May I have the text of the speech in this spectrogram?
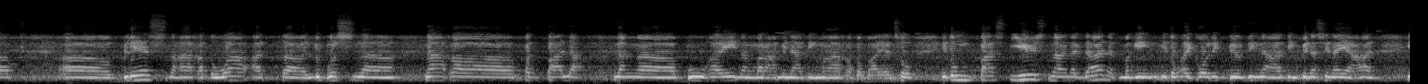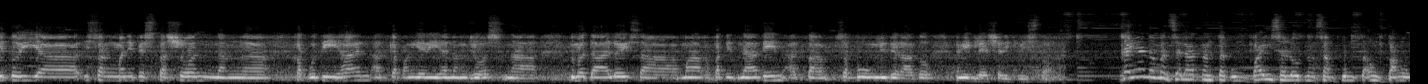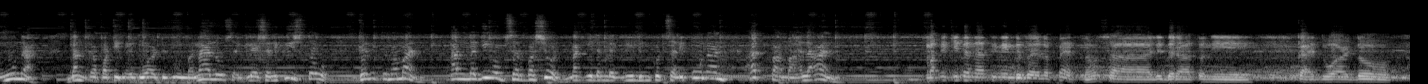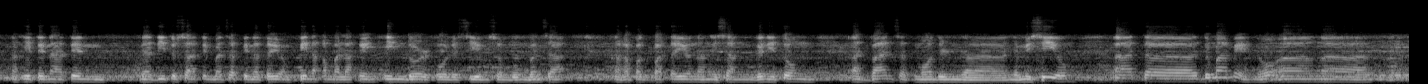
ah, bless, nakakatuwa at ah, lubos na nakakapagpala ng ah, buhay ng marami nating mga kababayan. So, itong past years na nagdaan at maging itong iconic building na ating pinasinayaan, ito'y ah, isang manifestasyon ng ah, kabutihan at kapangyarihan ng Diyos na dumadaloy sa mga kapatid natin at ah, sa buong liderato ng Iglesia ni Cristo. Kaya naman sa lahat ng tagumpay sa loob ng sampung taong pangunguna ng kapatid Eduardo V. Manalo sa Iglesia ni Cristo, ganito naman ang naging obserbasyon ng ilang naglilingkod sa lipunan at pamahalaan. makikita natin yung development no sa liderato ni Ka Eduardo nakita natin na dito sa ating bansa pinatayo ang pinakamalaking indoor coliseum sa buong bansa nakapagpatayo ng isang ganitong advanced at modern uh, na museum at uh, dumami no ang uh,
